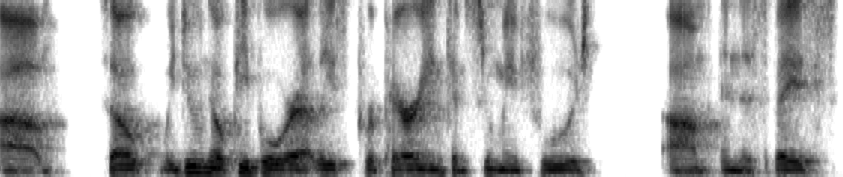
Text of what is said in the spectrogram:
Um, so we do know people were at least preparing, consuming food um, in this space.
